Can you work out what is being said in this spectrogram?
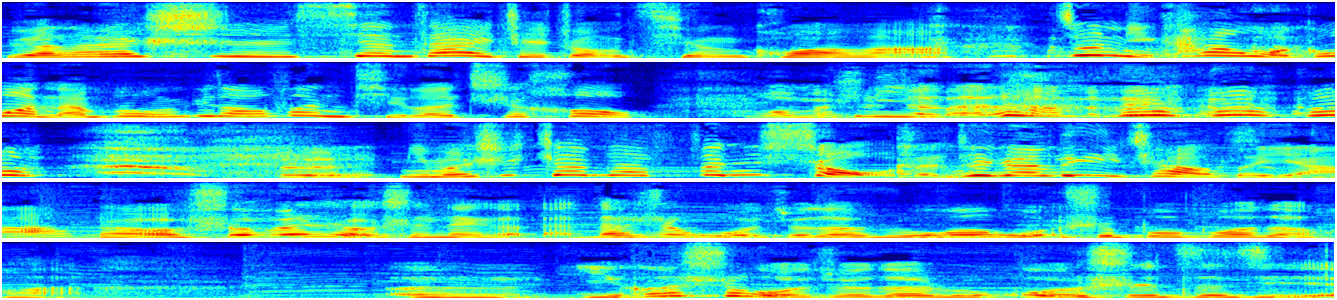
原来是现在这种情况啊！就你看，我跟我男朋友遇到问题了之后，我们是你们站在他们那个，对。你们是站在分手的这个立场的呀。然后说分手是那个的，但是我觉得如果我是波波的话，嗯，一个是我觉得如果是自己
